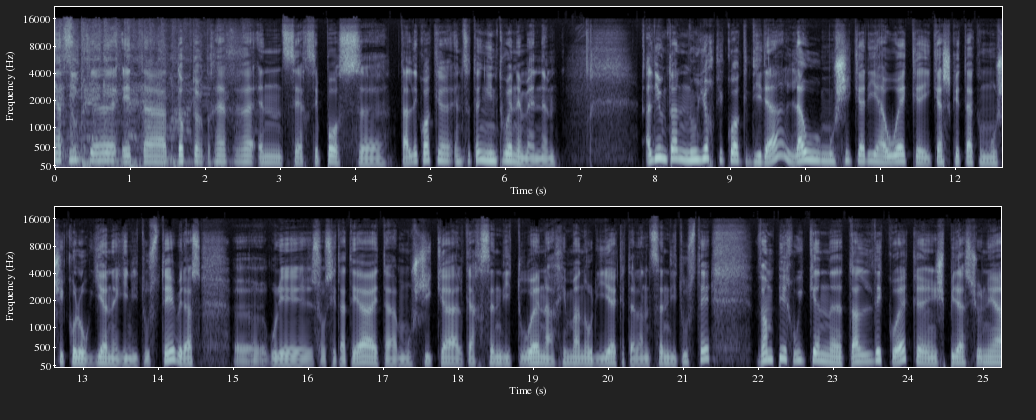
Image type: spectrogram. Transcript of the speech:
Sardenatik eh, eta Dr. Drer en zer zepoz eh, taldekoak entzuten gintuen hemen. Aldiuntan New Yorkekoak dira, lau musikari hauek ikasketak musikologian egin dituzte, beraz uh, gure sozietatea eta musika elkartzen dituen ahiman horiek eta lantzen dituzte. Vampir Weekend taldekoek inspirazionea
